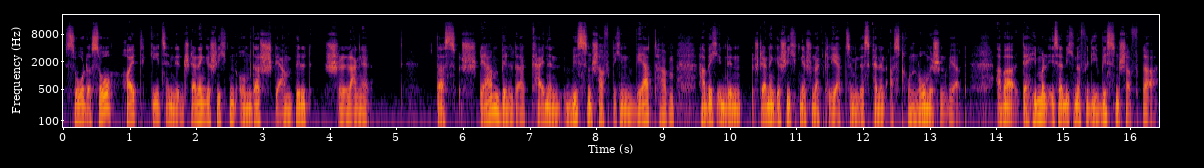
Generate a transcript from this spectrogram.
So oder so, heute geht's in den Sternengeschichten um das Sternbild Schlange dass Sternbilder keinen wissenschaftlichen Wert haben, habe ich in den Sternengeschichten ja schon erklärt, zumindest keinen astronomischen Wert. Aber der Himmel ist ja nicht nur für die Wissenschaft da.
